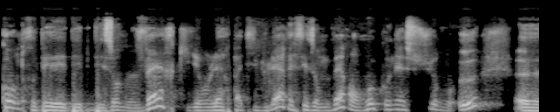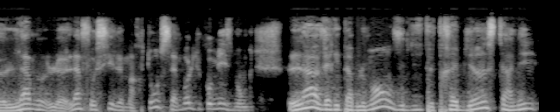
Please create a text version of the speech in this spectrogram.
contre des, hommes verts qui ont l'air patibulaires. Et ces hommes verts, on reconnaît sur eux... Euh, la, la, fossile marteau, symbole du communisme. Donc là, véritablement, vous dites très bien, Sterling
